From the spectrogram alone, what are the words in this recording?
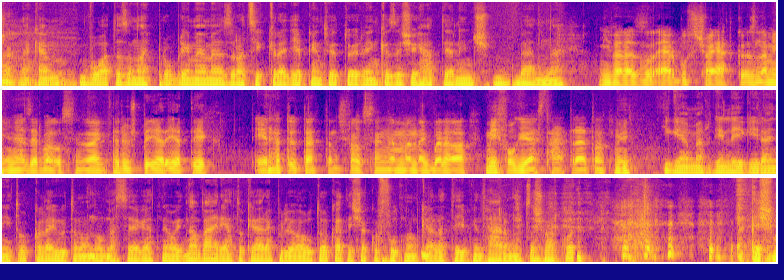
Csak nekem volt az a nagy problémám ezzel a cikkel egyébként, hogy a törvénykezési háttér nincs benne. Mivel ez az Airbus saját közleménye, ezért valószínűleg erős PR érték érhető tetten, és valószínűleg nem mennek bele a mi fogja ezt hátráltatni. Igen, mert én légirányítókkal leültem annól beszélgetni, hogy na várjátok el repülőautókat, és akkor futnom kellett egyébként három utcasarkot. és,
